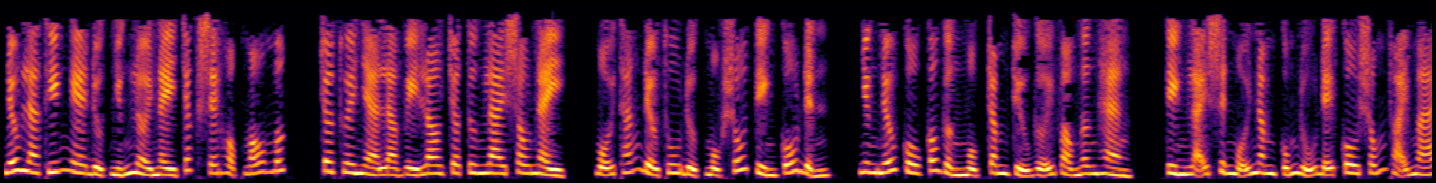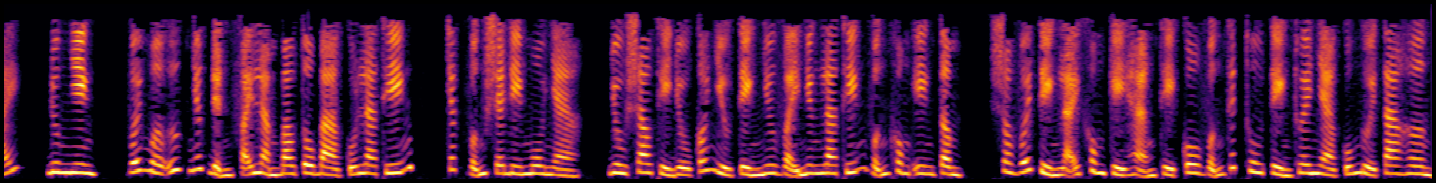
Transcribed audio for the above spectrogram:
nếu La Thiến nghe được những lời này chắc sẽ học máu mất, cho thuê nhà là vì lo cho tương lai sau này mỗi tháng đều thu được một số tiền cố định, nhưng nếu cô có gần 100 triệu gửi vào ngân hàng, tiền lãi sinh mỗi năm cũng đủ để cô sống thoải mái, đương nhiên, với mơ ước nhất định phải làm bao tô bà của La Thiến, chắc vẫn sẽ đi mua nhà, dù sao thì dù có nhiều tiền như vậy nhưng La Thiến vẫn không yên tâm, so với tiền lãi không kỳ hạn thì cô vẫn thích thu tiền thuê nhà của người ta hơn,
